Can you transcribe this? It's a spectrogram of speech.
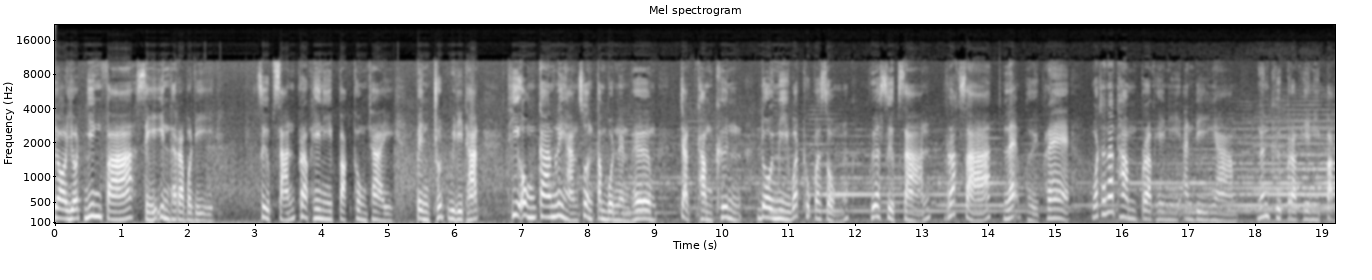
ยอยศยิ่งฟ้าศรีอินทรบดี สืบสารประเพณีปักธงชัย เป็นชุดวิดิทัศน์ ที่องค์การบริหารส่วนตำบลเนินเพิ่ม จัดทำขึ้นโดยมีวัตถุประสงค์ เพื่อสืบสาร รักษาและเผยแพร่ วัฒนธรรมประเพณีอันดีงาม นั่นคือประเพณีปัก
